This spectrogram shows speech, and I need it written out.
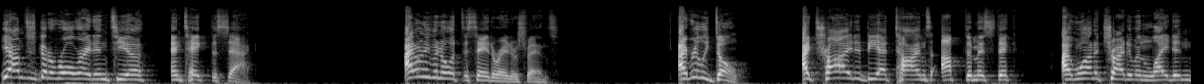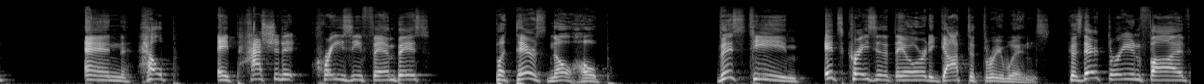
Yeah, I'm just going to roll right into you and take the sack. I don't even know what to say to Raiders fans. I really don't. I try to be at times optimistic. I want to try to enlighten and help a passionate, crazy fan base. but there's no hope. This team, it's crazy that they already got to three wins because they're three and five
